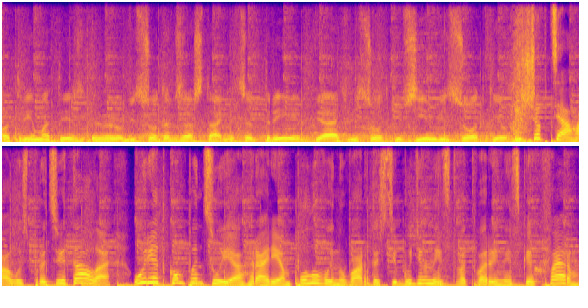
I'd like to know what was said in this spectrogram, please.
отримати е, відсоток зростання. Це 3, 5 відсотків, 7 відсотків. І щоб ця галузь процвітала, уряд компенсує аграріям половину вартості будівництва тваринницьких ферм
